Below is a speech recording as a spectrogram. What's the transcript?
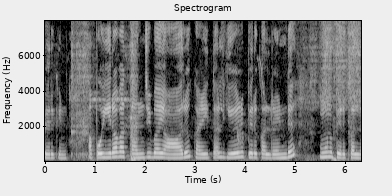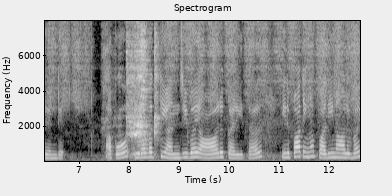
பெருக்கணும் அப்போது இருபத்தஞ்சு பை ஆறு கழித்தல் ஏழு பெருக்கல் ரெண்டு மூணு பெருக்கல் ரெண்டு. அப்போது இருபத்தி அஞ்சு பை ஆறு கழித்தல் இது பார்த்திங்கன்னா பதினாலு பை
